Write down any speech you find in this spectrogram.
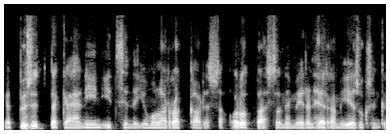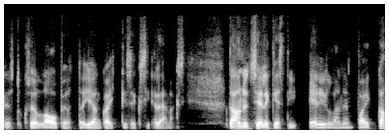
ja pysyttäkää niin itsenne Jumalan rakkaudessa odottaessanne meidän Herramme Jeesuksen Kristuksen laupeutta iankaikkiseksi elämäksi. Tämä on nyt selkeästi erilainen paikka,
